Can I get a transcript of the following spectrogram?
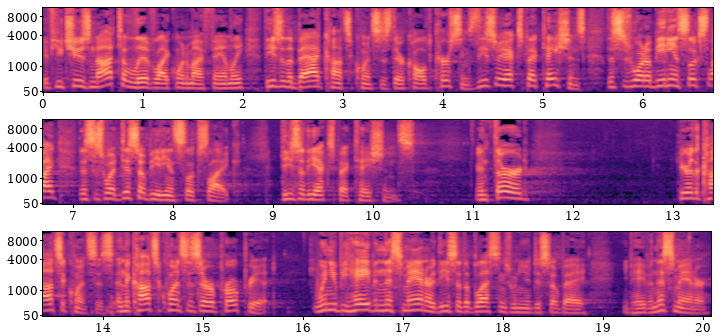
if you choose not to live like one of my family, these are the bad consequences. They're called cursings. These are the expectations. This is what obedience looks like. This is what disobedience looks like. These are the expectations. And third, here are the consequences, and the consequences are appropriate. When you behave in this manner, these are the blessings. When you disobey, you behave in this manner.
